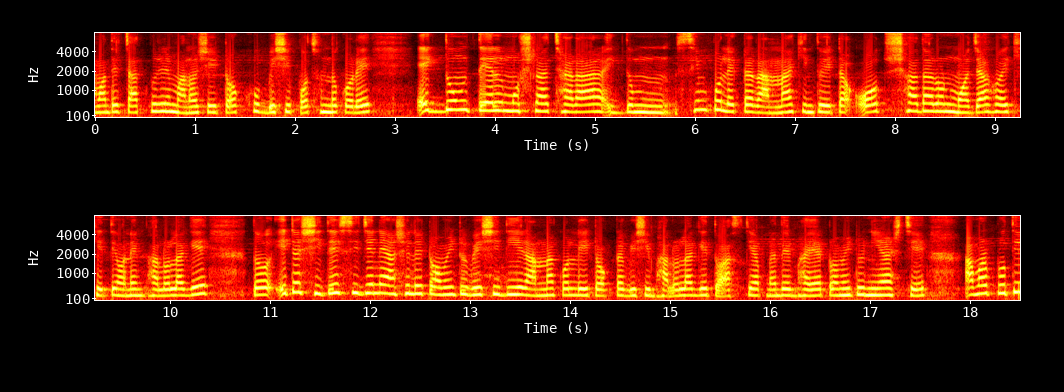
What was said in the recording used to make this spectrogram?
আমাদের চাঁদপুরের মানুষ এই টক খুব বেশি পছন্দ করে। একদম তেল মশলা ছাড়া, একদম সিম্পল একটা রান্না, কিন্তু এটা অসাধারণ মজা হয়, খেতে অনেক ভালো লাগে। তো এটা শীতের সিজনে আসলে টমেটো বেশি দিয়ে রান্না করলে এই টকটা বেশি ভালো লাগে। তো আজকে আপনাদের ভাইয়া টমেটো নিয়ে আসছে। আমার প্রতি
